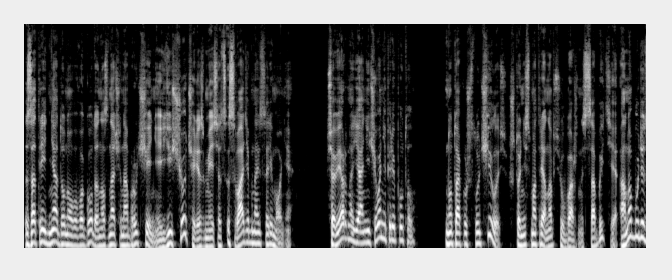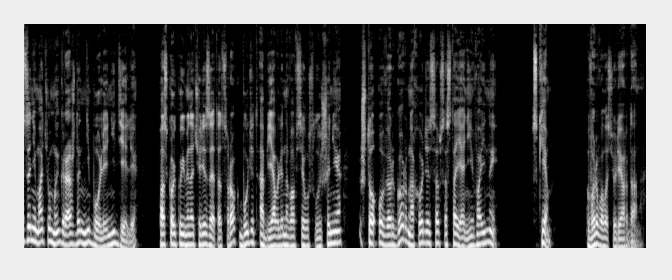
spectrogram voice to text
За три дня до Нового года назначено обручение, еще через месяц свадебная церемония. Все верно, я ничего не перепутал?» Но так уж случилось, что, несмотря на всю важность события, оно будет занимать умы граждан не более недели, поскольку именно через этот срок будет объявлено во всеуслышание, что Овергор находится в состоянии войны. «С кем?» — вырвалось у Риордана.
